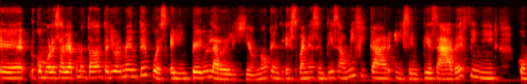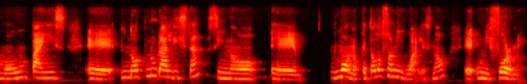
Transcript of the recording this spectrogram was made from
Eh, como les había comentado anteriormente, pues el imperio y la religión, ¿no? Que España se empieza a unificar y se empieza a definir como un país eh, no pluralista, sino eh, mono, que todos son iguales, ¿no? uniforme.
